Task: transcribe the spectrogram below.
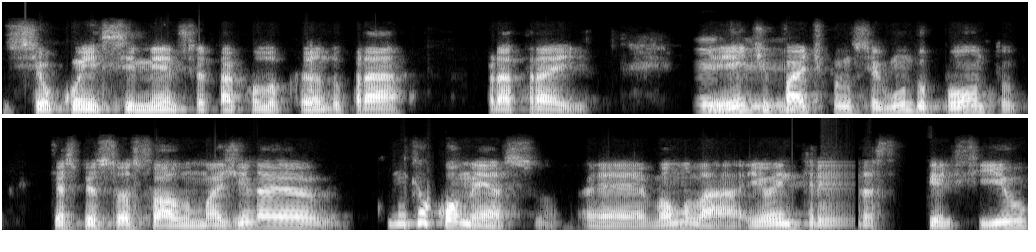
seu conhecimento você está colocando para atrair. Uhum. E a gente uhum. parte para um segundo ponto que as pessoas falam, imagina, como que eu começo? É, vamos lá, eu entrei nesse perfil,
